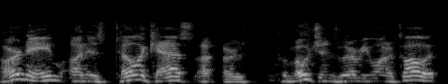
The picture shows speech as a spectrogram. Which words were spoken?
our name on his telecast uh, or his promotions, whatever you want to call it.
